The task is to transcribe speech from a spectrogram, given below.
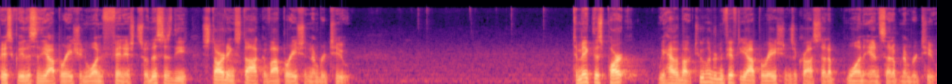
Basically, this is the operation one finished. So this is the starting stock of operation number two. To make this part, we have about 250 operations across setup one and setup number two.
